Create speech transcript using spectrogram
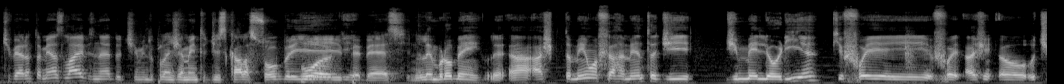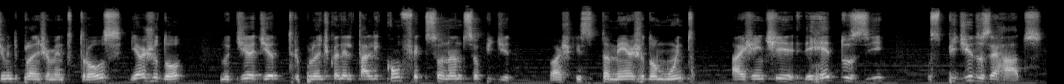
tiveram também as lives, né, do time do planejamento de escala sobre Boa, PBS. Né? Lembrou bem. Acho que também é uma ferramenta de, de melhoria que foi, foi a, o time de planejamento trouxe e ajudou no dia a dia do tripulante quando ele está ali confeccionando seu pedido. Eu acho que isso também ajudou muito a gente reduzir os pedidos errados.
